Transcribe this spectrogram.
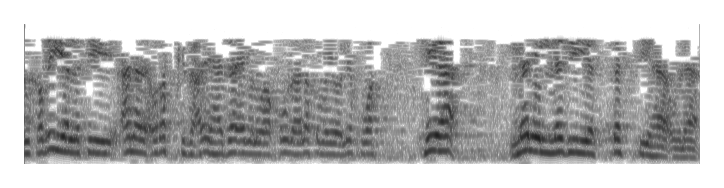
القضية التي أنا أركز عليها دائما وأقولها لكم أيها الإخوة هي من الذي يستفتي هؤلاء؟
